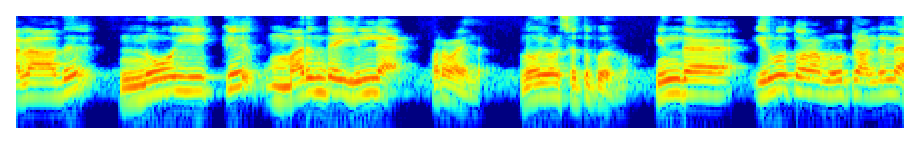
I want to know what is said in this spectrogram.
அதாவது நோய்க்கு மருந்தே இல்லை. பரவாயில்ல. நோயோடு செத்து போயிடணும். இந்த இருபத்தோராம் நூற்றாண்டில்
